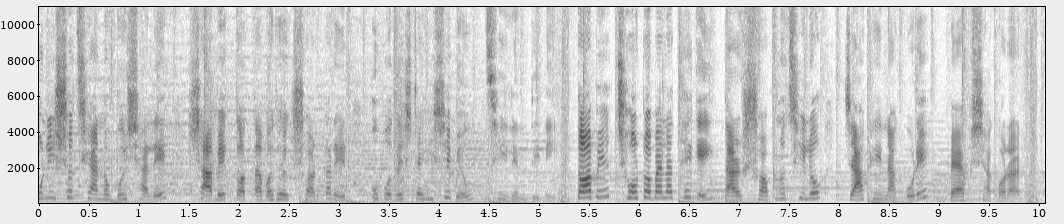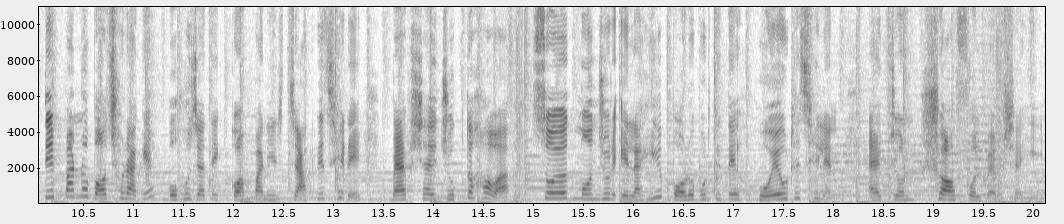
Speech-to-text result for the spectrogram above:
উনিশশো ছিয়ানব্বই সালে সাবেক তত্ত্বাবধায়ক সরকারের উপদেষ্টা হিসেবেও ছিলেন তিনি। তবে ছোটবেলা থেকেই তার স্বপ্ন ছিল চাকরি না করে ব্যবসা করার। তিপ্পান্ন বছর আগে বহুজাতিক কোম্পানির চাকরি ছেড়ে ব্যবসায় যুক্ত হওয়া সৈয়দ মঞ্জুর এলাহি পরবর্তীতে হয়ে উঠেছিলেন একজন সফল ব্যবসায়ী।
